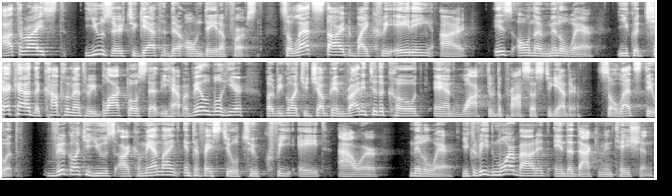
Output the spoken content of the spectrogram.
authorized user to get their own data first. So let's start by creating our is owner middleware. You could check out the complimentary blog post that we have available here, but we're going to jump in right into the code and walk through the process together. So let's do it. We're going to use our command line interface tool to create our middleware. You could read more about it in the documentation.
